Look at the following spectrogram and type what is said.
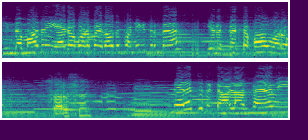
இந்த மாதிரி ஏட குழம்பு ஏதாவது பண்ணிக்கிட்டு இருந்த? எனக்கு கெட்ட கோவம் வரும். சரசு? நினைச்சுக்கிட்டாளாம் கிழவி?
